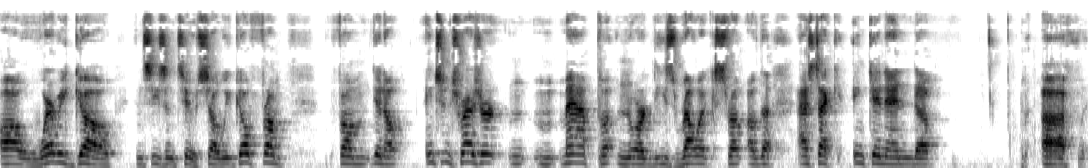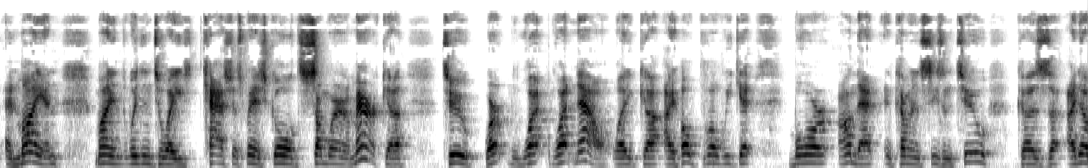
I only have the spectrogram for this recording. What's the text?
uh, where we go in season two. So we go from, from you know, ancient treasure map or these relics from of the Aztec, Incan, and uh, uh, and Mayan, Mayan went into a cache of Spanish gold somewhere in America to where, what, what now? Like, uh, I hope well, we get more on that and coming in season two, because uh, I know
